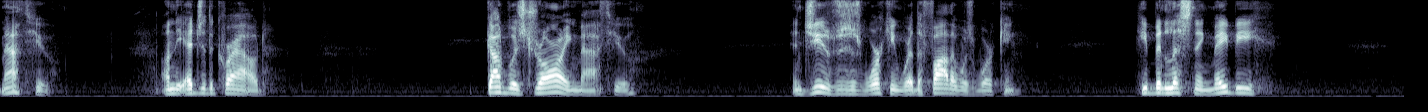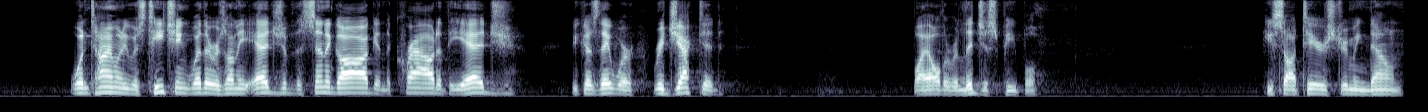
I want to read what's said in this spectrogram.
Matthew on the edge of the crowd. God was drawing Matthew, and Jesus was just working where the Father was working. He'd been listening. Maybe one time when he was teaching, whether it was on the edge of the synagogue and the crowd at the edge, because they were rejected by all the religious people, he saw tears streaming down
